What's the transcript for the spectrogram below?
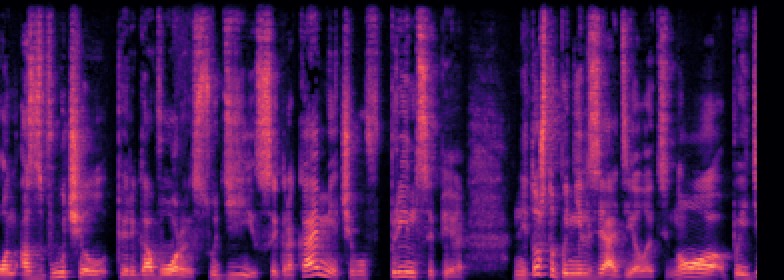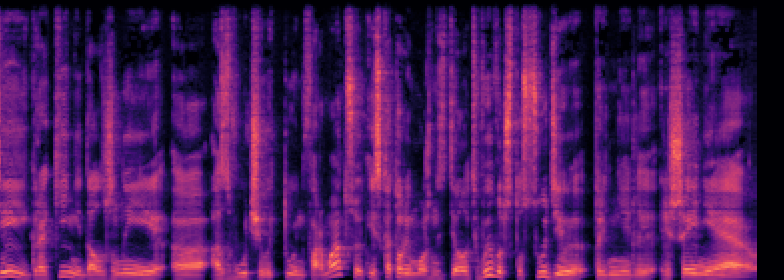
он озвучил переговоры судьи с игроками, чего, в принципе, не то чтобы нельзя делать, но по идее игроки не должны э, озвучивать ту информацию, из которой можно сделать вывод, что судьи приняли решение,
